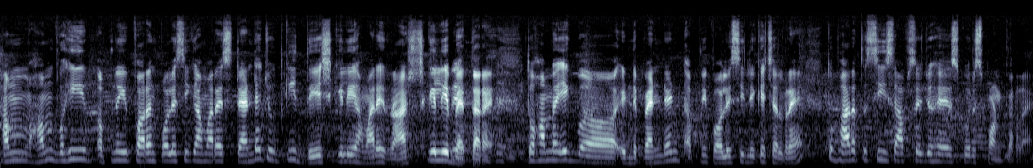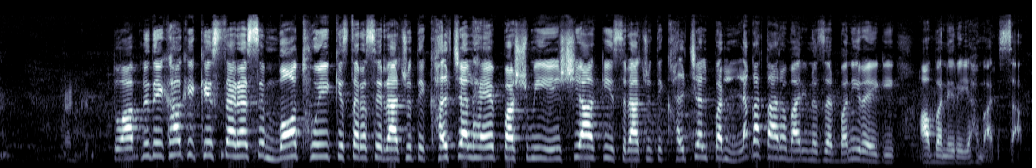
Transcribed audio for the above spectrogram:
हम हम वही अपनी फॉरेन पॉलिसी का हमारा स्टैंड है जो कि देश के लिए हमारे राष्ट्र के लिए बेहतर है। तो हम एक इंडिपेंडेंट अपनी पॉलिसी लेके चल रहे हैं। तो भारत इसी हिसाब से जो है इसको रिस्पॉन्ड कर रहा है। तो आपने देखा कि किस तरह से मौत हुई किस तरह से राजनीतिक हलचल है। पश्चिमी एशिया की इस राजनीतिक हलचल पर लगातार हमारी नज़र बनी रहेगी। आप बने रहिए हमारे साथ।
